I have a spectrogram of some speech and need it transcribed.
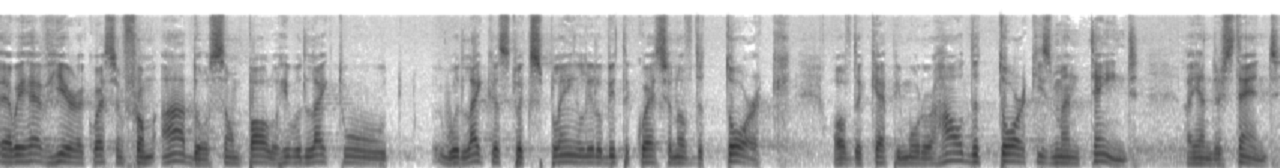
Uh, we have here a question from Ado, São Paulo. He would like to would like us to explain a little bit the question of the torque of the Keppe motor, how the torque is maintained. I understand.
